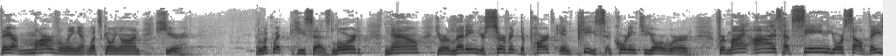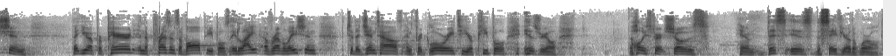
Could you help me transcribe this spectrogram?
they are marveling at what's going on here. And look what he says Lord, now you are letting your servant depart in peace according to your word. For my eyes have seen your salvation that you have prepared in the presence of all peoples, a light of revelation to the Gentiles and for glory to your people Israel. The Holy Spirit shows him this is the Savior of the world.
